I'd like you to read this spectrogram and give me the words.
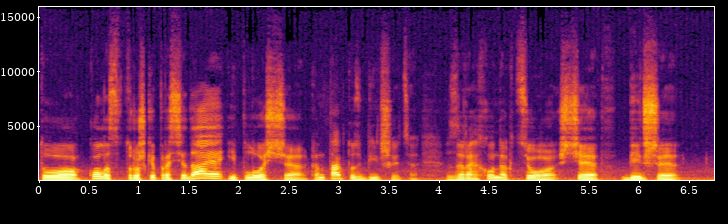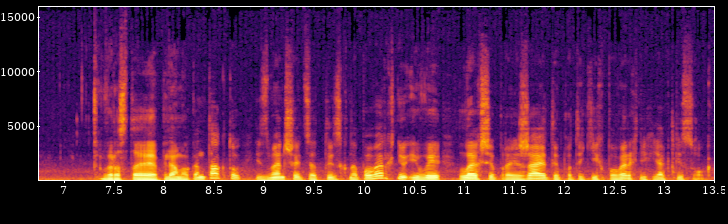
то колесо трошки просідає і площа контакту збільшується. За рахунок цього ще більше виростає пляма контакту і зменшується тиск на поверхню, і ви легше проїжджаєте по таких поверхнях, як пісок.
